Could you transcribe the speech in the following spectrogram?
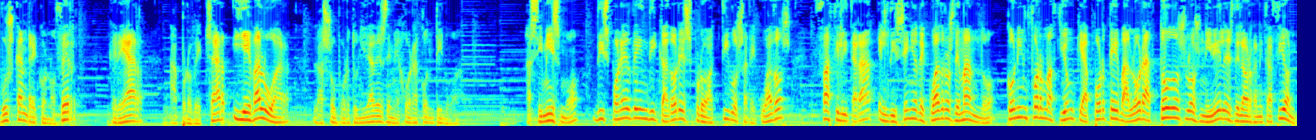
buscan reconocer, crear, aprovechar y evaluar las oportunidades de mejora continua. Asimismo, disponer de indicadores proactivos adecuados facilitará el diseño de cuadros de mando con información que aporte valor a todos los niveles de la organización,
